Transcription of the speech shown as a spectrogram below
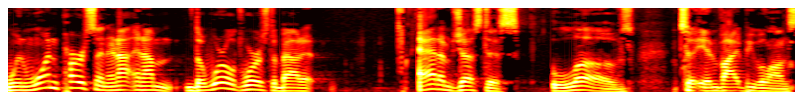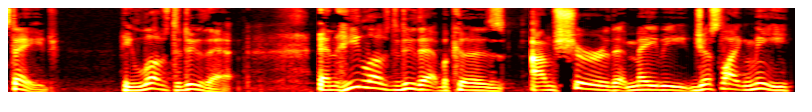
When one person and I and I'm the world's worst about it. Adam Justice loves to invite people on stage. He loves to do that. And he loves to do that because I'm sure that maybe just like me,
